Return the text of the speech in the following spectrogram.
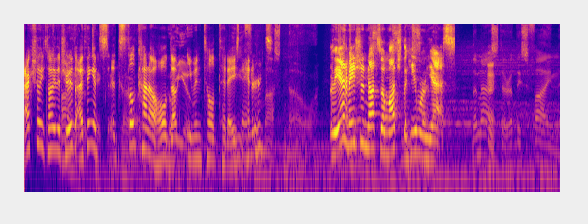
Actually, tell you the truth, I will think take it's the it's still kind of hold Who are up you? even till today's If standards. must know. The animation, not so much. The humor, yes. The hmm. master of this fine.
